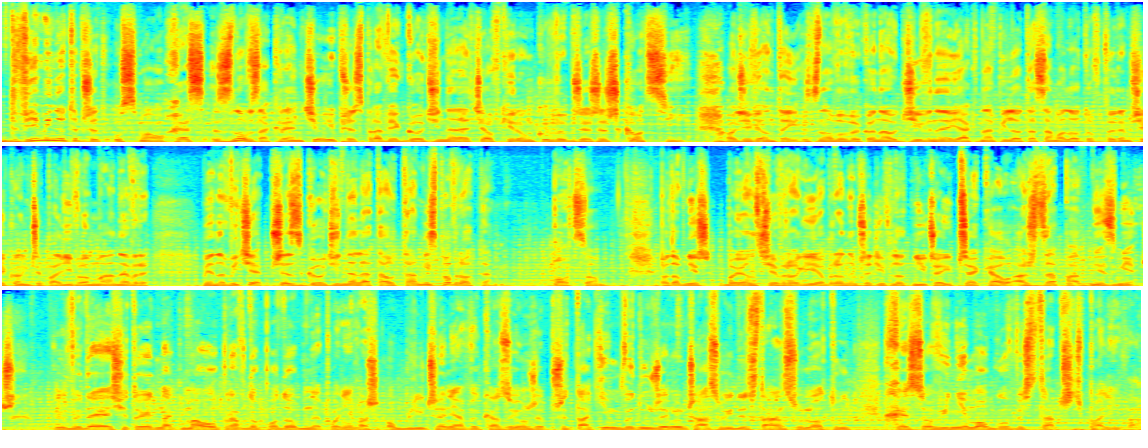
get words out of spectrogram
Dwie minuty przed ósmą Hess znów zakręcił i przez prawie godzinę leciał w kierunku wybrzeży Szkocji. O dziewiątej znowu wykonał dziwny, jak na pilota samolotu, w którym się kończy paliwo, manewr. Mianowicie przez godzinę latał tam i z powrotem. Po co? Podobnież, bojąc się wrogiej obrony przeciwlotniczej, czekał, aż zapadnie zmierzch. Wydaje się to jednak mało prawdopodobne, ponieważ obliczenia wykazują, że przy takim wydłużeniu czasu i dystansu lotu Hessowi nie mogło wystarczyć paliwa.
